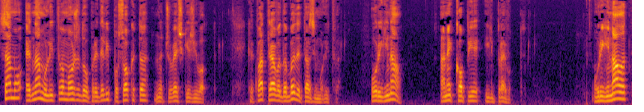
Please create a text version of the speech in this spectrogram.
само една молитва може да определи посоката на човешкия живот. Каква трябва да бъде тази молитва? Оригинал, а не копие или превод. Оригиналът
